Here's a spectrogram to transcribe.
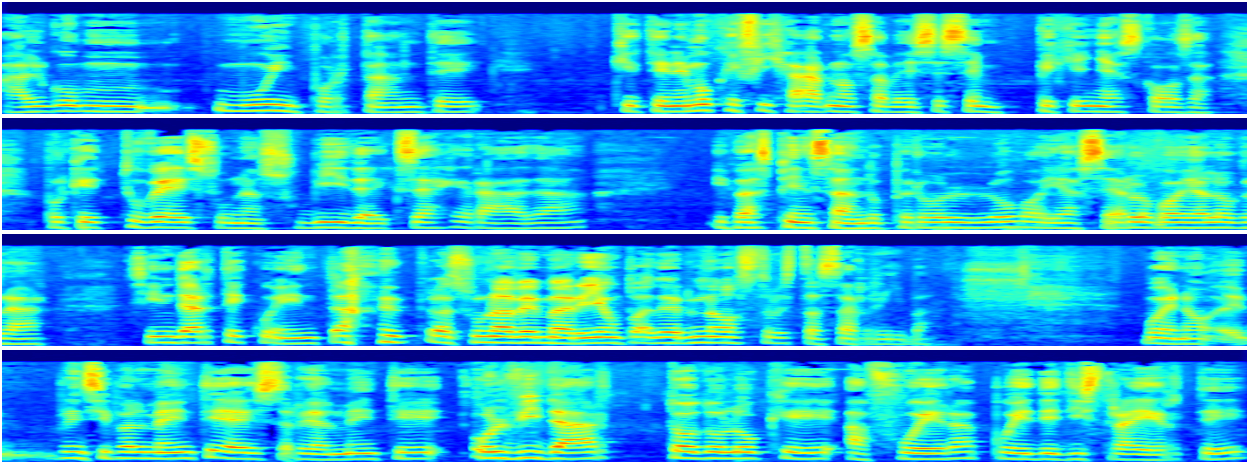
algo muy importante que tenemos que fijarnos a veces en pequeñas cosas, porque tú ves una subida exagerada y vas pensando, pero lo voy a hacer, lo voy a lograr, sin darte cuenta, tras una Ave María, un Padre Nuestro, estás arriba. Bueno, eh, principalmente es realmente olvidar todo lo que afuera puede distraerte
